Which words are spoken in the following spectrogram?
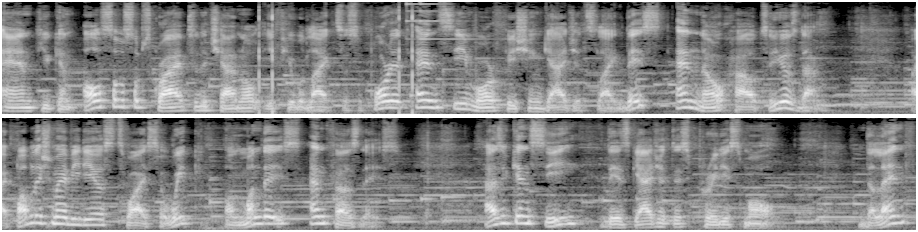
and you can also subscribe to the channel if you would like to support it and see more fishing gadgets like this and know how to use them. I publish my videos twice a week on Mondays and Thursdays. As you can see, this gadget is pretty small. The length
